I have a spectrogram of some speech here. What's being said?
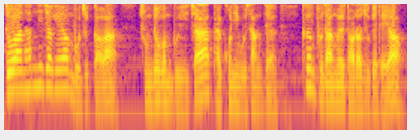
또한 합리적 회원 모집가와 중도금 무이자 발코니 무상 등 큰 부담을 덜어주게 되어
